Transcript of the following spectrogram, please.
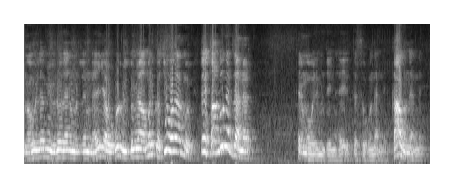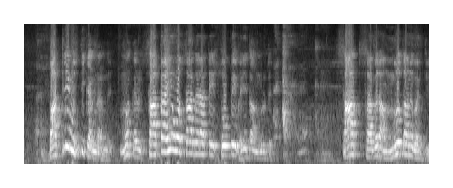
माऊलीला मी विरोधाने म्हटलं नाही अवघड होईल. तुम्ही अमर कशी होणार मग? ते सांडूनच जाणार. तर माऊली म्हणते नाही तसं होणार नाही. का होणार नाही? बाटली नुसती करणार नाही. मग काय? साताही व सागरा ते सोपे भरित अमृत सात सागर अमृतानं भरतील.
